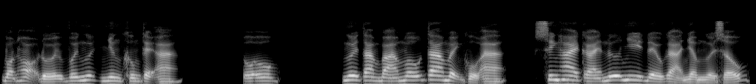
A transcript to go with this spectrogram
bọn họ đối với ngươi nhưng không tệ a. À. Ô ô, ngươi tam bá mâu ta mệnh khổ a, à, sinh hai cái nữ nhi đều gả nhầm người xấu,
